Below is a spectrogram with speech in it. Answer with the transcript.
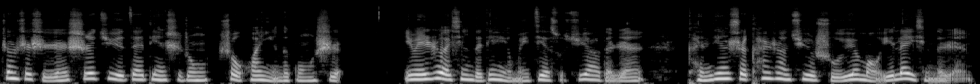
正是使人失去在电视中受欢迎的公式。因为热性的电影媒介所需要的人，肯定是看上去属于某一类型的人。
